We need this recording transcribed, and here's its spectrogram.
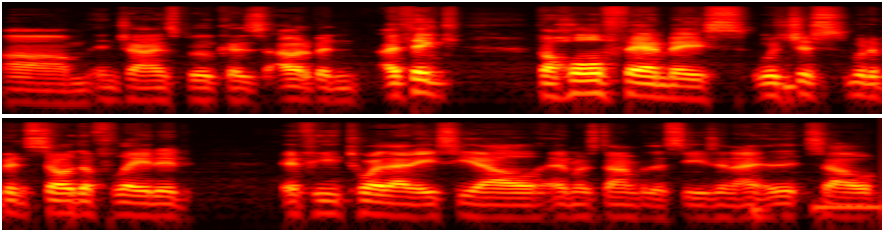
um, in Giants blue because I would have been. I think the whole fan base was just would have been so deflated if he tore that ACL and was done for the season. I, so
